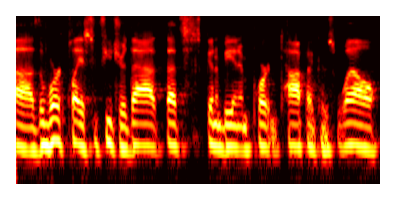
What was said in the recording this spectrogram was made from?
uh, the workplace and future that that's going to be an important topic as well.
